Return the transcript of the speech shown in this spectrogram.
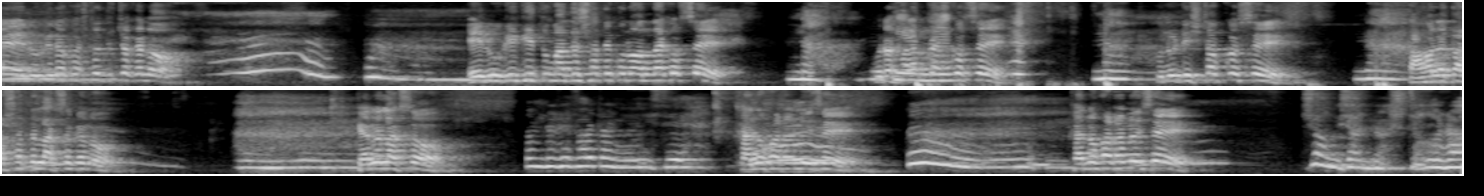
এই রুগীরা কষ্ট দিচ্ছ কেন? এই রুগী কি তোমাদের সাথে কোনো অন্যায় করছে? না। কোনো খারাপ কাজ করছে? না। কোনো ডিস্টার্ব করছে? তাহলে তার সাথে লাগছে কেন? কেন লাগছো? আমরা রে ফাটানো হয়েছে কেন ফাটানো হয়েছে কেন ফাটানো হয়েছে সংসার নষ্ট করা।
